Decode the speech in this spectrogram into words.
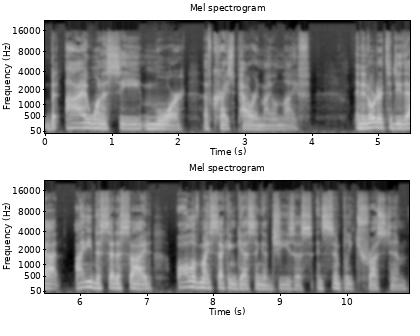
but I want to see more of Christ's power in my own life. And in order to do that, I need to set aside all of my second guessing of Jesus and simply trust him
